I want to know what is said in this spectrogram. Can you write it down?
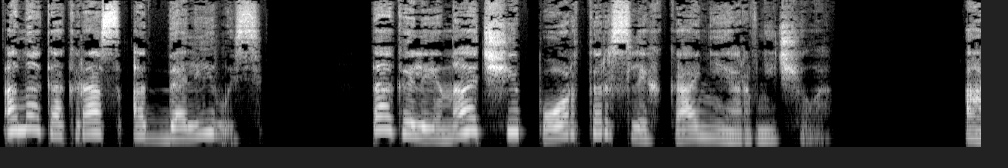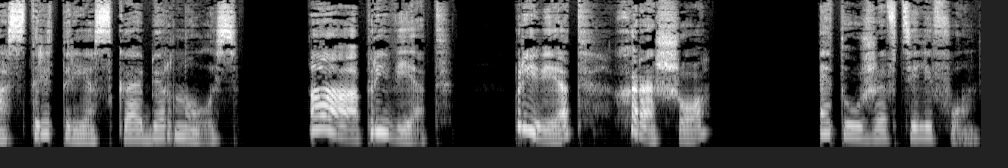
она как раз отдалилась. Так или иначе, Портер слегка нервничала. Астрид резко обернулась. «А, привет! Привет, хорошо!» Это уже в телефон.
